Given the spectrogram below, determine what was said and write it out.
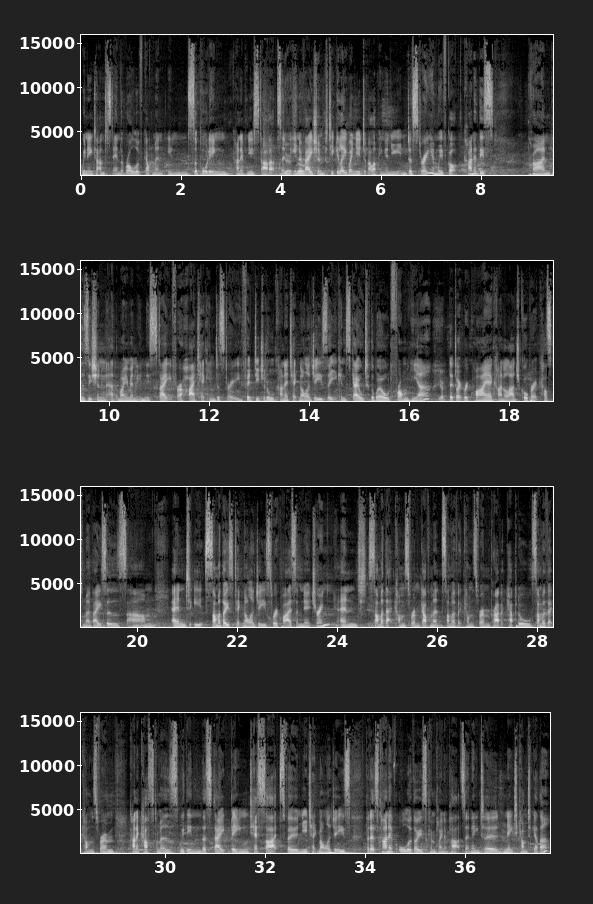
we need to understand the role of government in supporting kind of new startups and Yeah, sure. innovation, particularly when you're developing a new industry. And we've got kind of this prime position at the moment in this state for a high tech industry for digital kind of technologies that you can scale to the world from here Yep. that don't require kind of large corporate customer bases. Um, and it, some of those technologies require some nurturing, and some of that comes from government, some of it comes from private capital, some of it comes from kind of customers within the state being test sites for new technologies. But it's kind of all of those component parts that need to need to come together.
